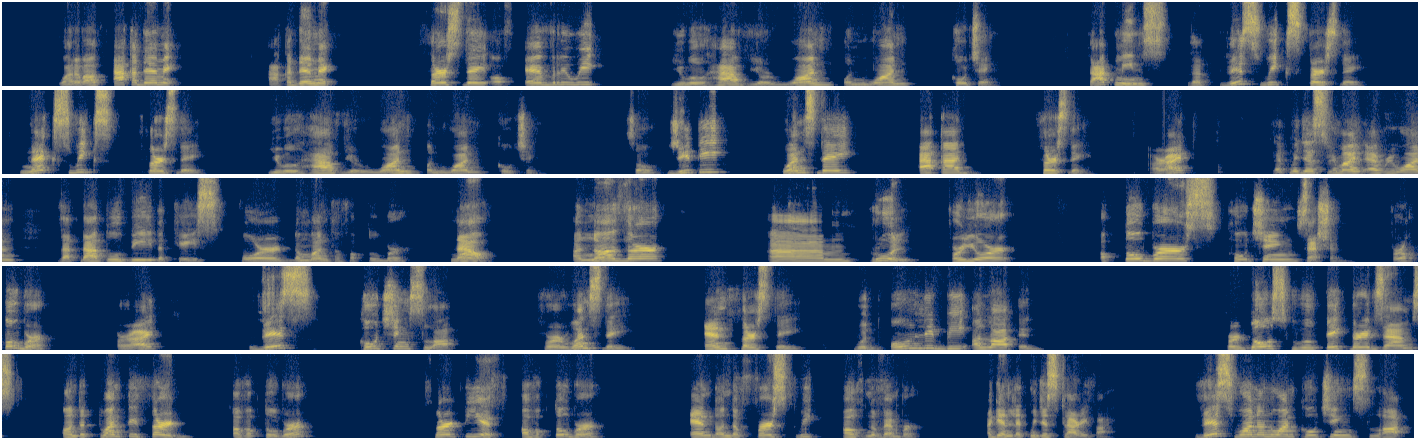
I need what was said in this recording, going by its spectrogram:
what about academic? Academic, Thursday of every week, you will have your one-on-one -on -one coaching. That means that this week's Thursday, next week's Thursday, you will have your one-on-one coaching. So GT, Wednesday, ACAD, Thursday. All right. Let me just remind everyone that that will be the case for the month of October. Now, another um, rule for your October's coaching session. For October, all right, this coaching slot for Wednesday and Thursday would only be allotted for those who will take their exams on the 23rd of October, 30th of October, and on the first week of November. Again, let me just clarify. This one-on-one -on -one coaching slot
